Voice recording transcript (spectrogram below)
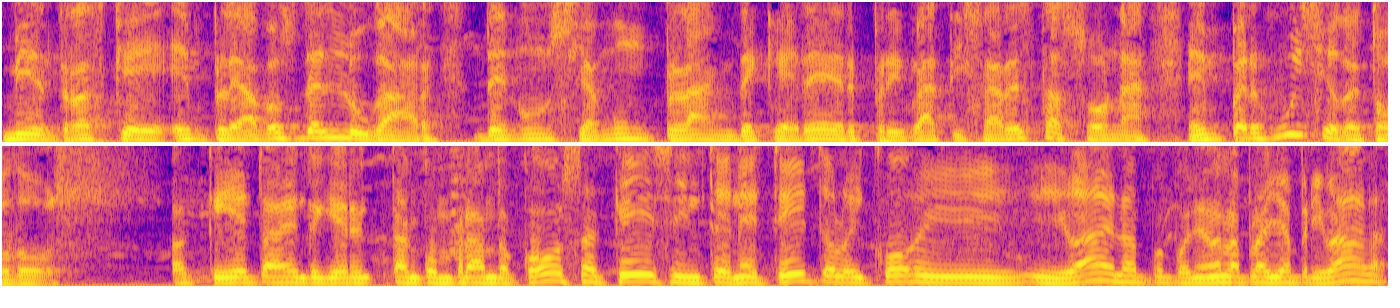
Mientras que empleados del lugar denuncian un plan de querer privatizar esta zona en perjuicio de todos. Aquí esta gente quiere, están comprando cosas aquí sin tener título y, y, y vaina, pues, poniendo la playa privada.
